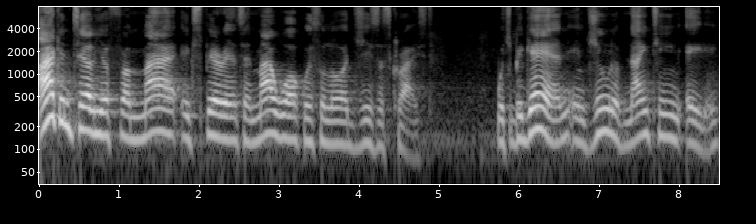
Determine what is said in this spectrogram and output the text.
I can tell you from my experience and my walk with the Lord Jesus Christ, which began in June of 1980.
